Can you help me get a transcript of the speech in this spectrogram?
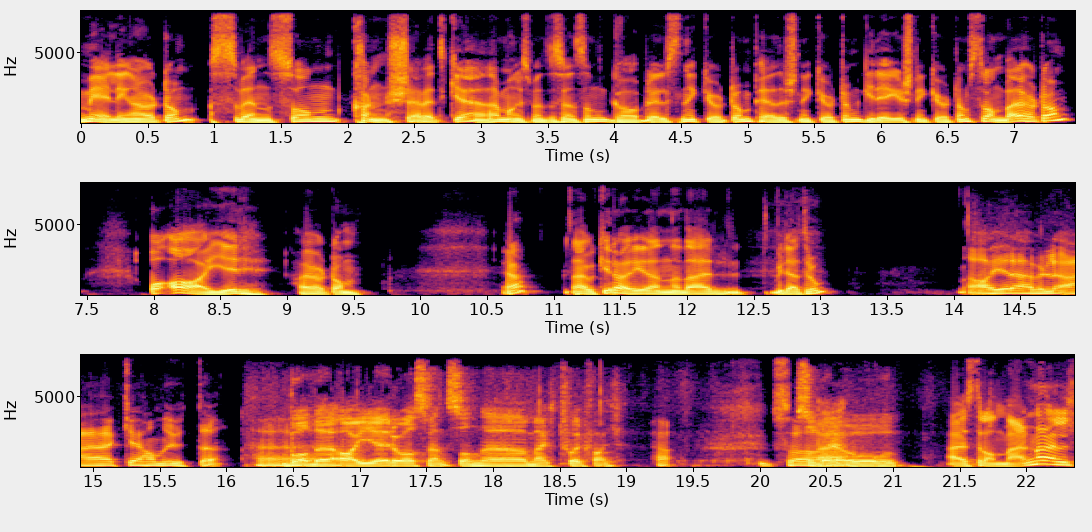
Meling har jeg hørt om. Svensson, kanskje, jeg vet ikke. Det er mange som heter Svensson. Gabrielsen, ikke hørt om. Pedersen, ikke hørt om. Gregersen, ikke hørt om. Strandberg, har jeg hørt om. Og Ajer har jeg hørt om. Ja, det er jo ikke rare greiene der, vil jeg tro. Ajer er vel er ikke han ute? Både Ayer og Svensson er meldt forfall. ja. Så, Så det er jo Er det Strandbæren, da? eller?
